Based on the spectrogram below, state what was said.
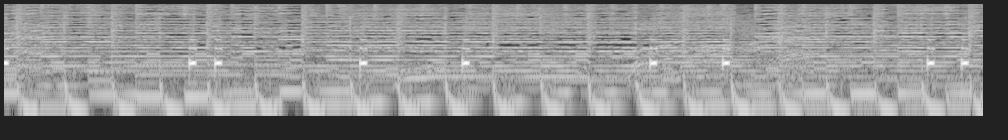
Boop, boop.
